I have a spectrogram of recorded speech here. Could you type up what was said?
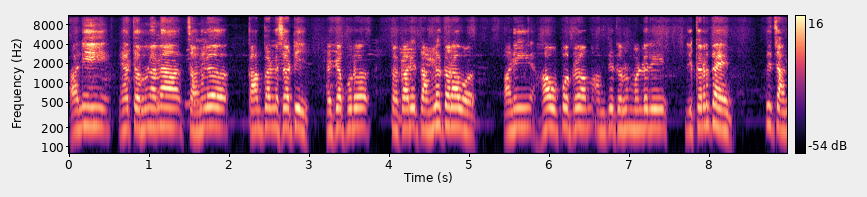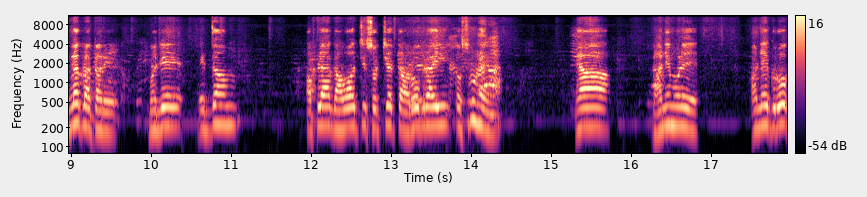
आणि ह्या तरुणांना चांगलं काम करण्यासाठी ह्याच्या पुढं सहकार्य चांगलं करावं आणि हा उपक्रम आमची तरुण मंडळी जी करत आहेत ते चांगल्या प्रकारे म्हणजे एकदम आपल्या गावाची स्वच्छता रोगराई कसरू नये. ह्या घाणीमुळे अनेक रोग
